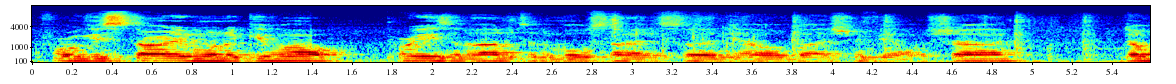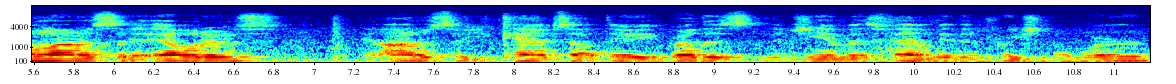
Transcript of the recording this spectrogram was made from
before we get started, I want to give all praise and honor to the Most High, the Son, Yahweh by Hashem Yahweh Shai. Double honors to the elders and honors to your camps out there, your brothers in the GMS family that are preaching the word.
